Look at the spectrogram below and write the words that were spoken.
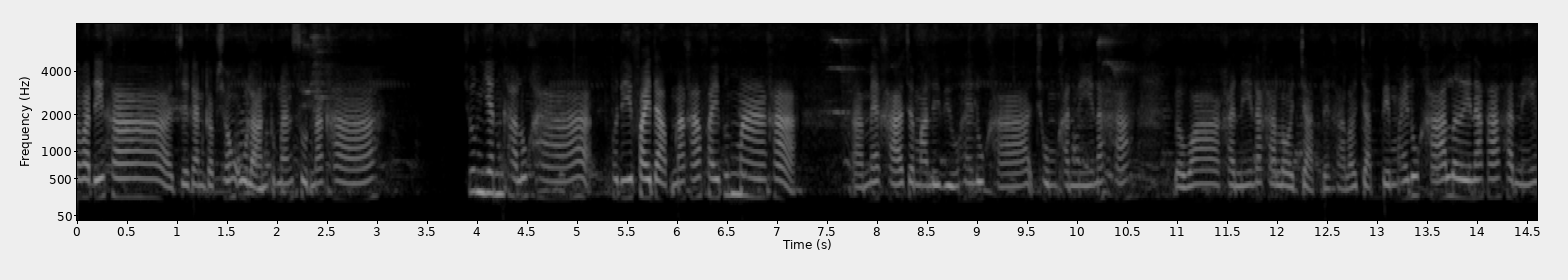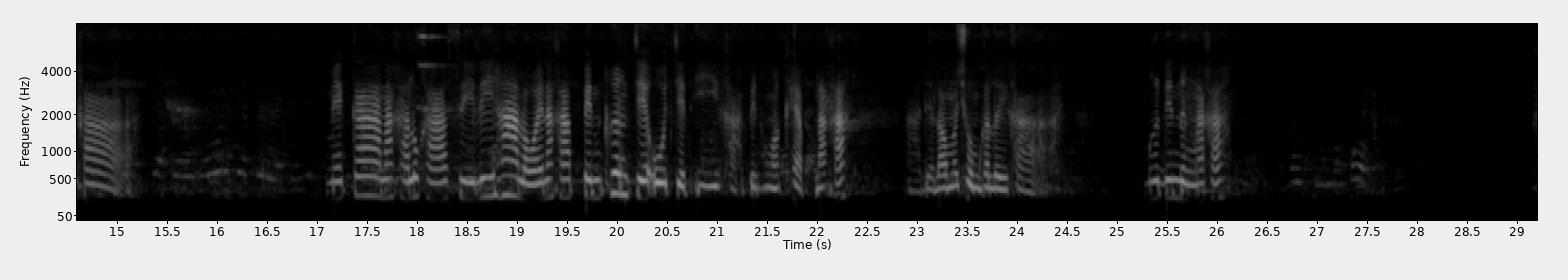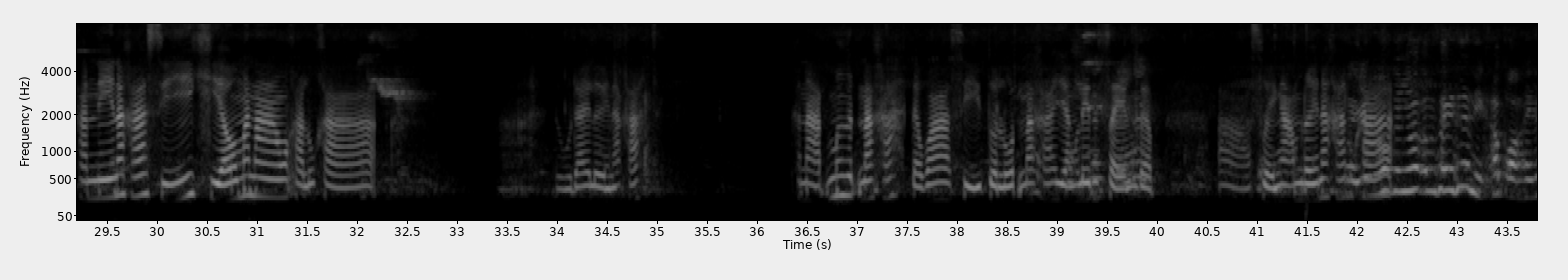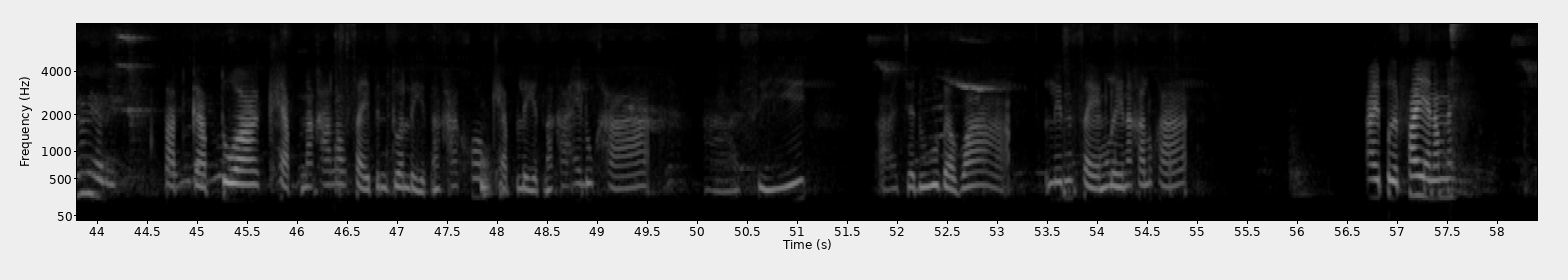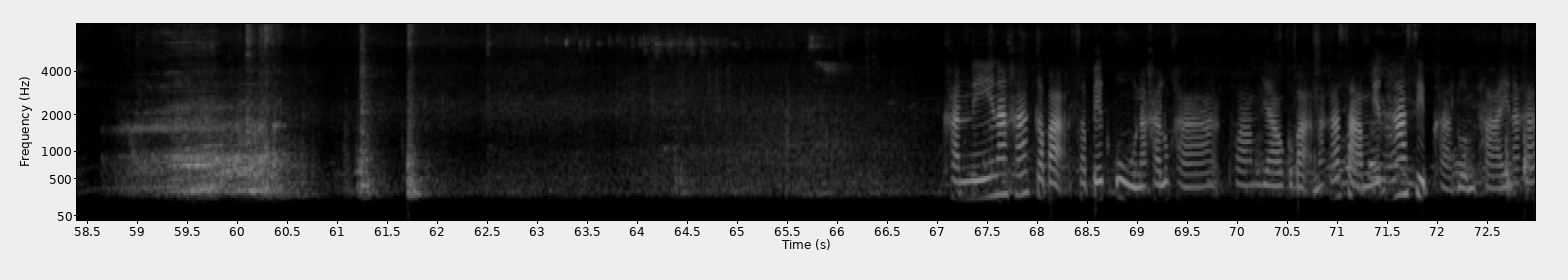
สวัสดีค่ะ เจอกันกับช่องอูหลานกำนันสุดนะคะ ช่วงเย็นค่ะลูกค้า พอดีไฟดับนะคะ ไฟเพิ่งมาค่ะ แม่ค้าจะมารีวิวให้ลูกค้าชมคันนี้นะคะ แบบว่าคันนี้นะคะเราจัดเลยค่ะ เราจัดเต็มให้ลูกค้าเลยนะคะคันนี้ค่ะ เมกานะคะ ลูกค้าซีรีส์500 นะคะ เป็นเครื่อง JO 7E ค่ะ เป็นหัวแคปนะคะอ่าเดี๋ยวเรามาชมกันเลยค่ะ มืดนิดนึงนะคะ คันนี้นะคะ สีเขียวมะนาวค่ะลูกค้าอ่าดูได้เลยนะคะ ขนาดมืดนะคะ แต่ว่าสีตัวรถนะคะ ยังเล่นแสงแบบอ่าสวยงามเลยนะคะลูกค้ายกยกเอาใส่ขึ้นนี่ครับออกให้ขึ้นนี่นี่ตัดกับตัวแคปนะคะ เราใส่เป็นตัวเลดนะคะครอบแคปเลดนะคะ ให้ลูกค้าอ่าสีอ่าจะดูแบบว่าเล่นแสงเลยนะคะ ลูกค้า ไอเปิดไฟอะน้ำเลย คันนี้นะคะกระบะสเปคอู่นะคะ ลูกค้าความยาวกระบะนะคะ3เมตร50 ค่ะ รวมท้ายนะคะ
